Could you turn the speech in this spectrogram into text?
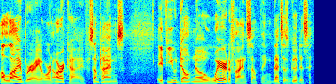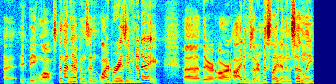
a library or an archive, sometimes if you don't know where to find something, that's as good as uh, it being lost. And that happens in libraries even today. Uh, there are items that are mislaid, and then suddenly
